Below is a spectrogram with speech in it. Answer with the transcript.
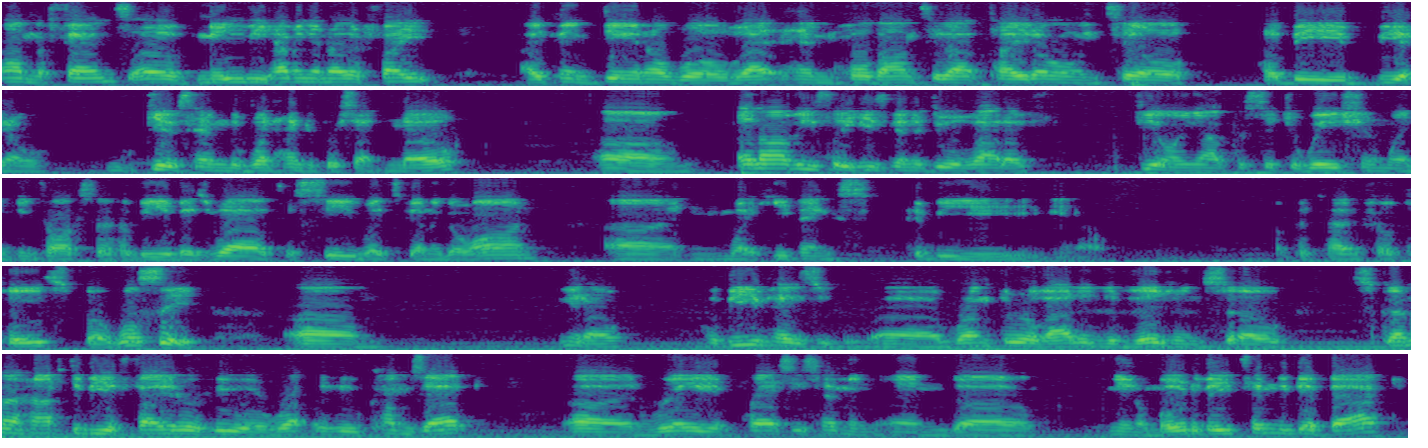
on the fence of maybe having another fight, I think Dana will let him hold on to that title until Habib, you know, gives him the 100% no. Um, and obviously, he's going to do a lot of feeling out the situation when he talks to Habib as well to see what's going to go on uh, and what he thinks could be, you know, a potential case. But we'll see. Um, you know, Habib has uh, run through a lot of divisions, so it's going to have to be a fighter who who comes up uh, and really impresses him and, and uh, you know motivates him to get back.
